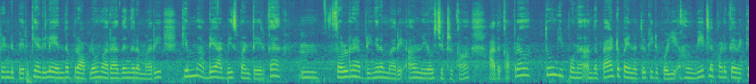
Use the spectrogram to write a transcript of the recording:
ரெண்டு பேருக்கு இடையில எந்த ப்ராப்ளமும் வராதுங்கிற மாதிரி கிம் அப்படியே அட்வைஸ் பண்ணிட்டே இருக்க சொல்கிறேன் அப்படிங்கிற மாதிரி அவன் யோசிச்சுட்ருக்கான் அதுக்கப்புறம் தூங்கி போன அந்த பேட்டு பையனை தூக்கிட்டு போய் அவன் வீட்டில் படுக்க வைக்க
